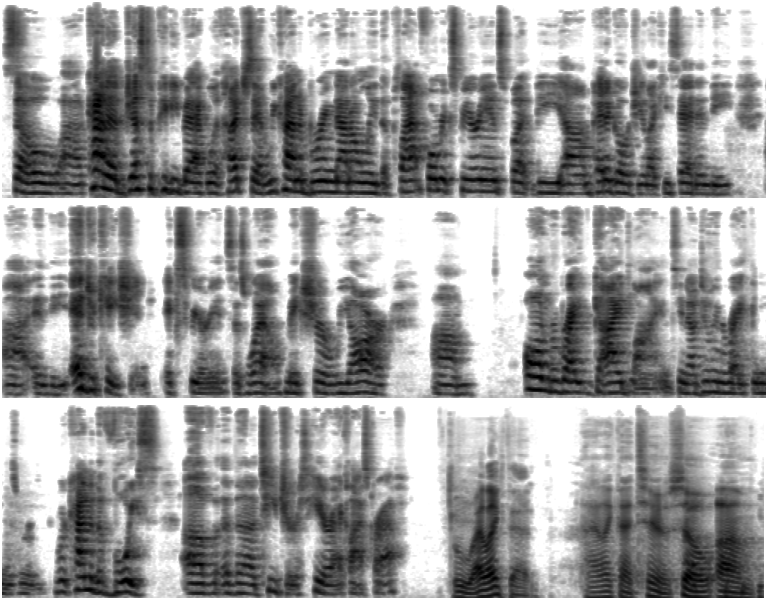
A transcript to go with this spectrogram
So, uh, kind of just to piggyback what Hutch said, we kind of bring not only the platform experience, but the um, pedagogy, like he said, and the uh, and the education experience as well. Make sure we are um, on the right guidelines, you know, doing the right things. We're we're kind of the voice of the teachers here at Classcraft. Ooh, I like that. I like that too. So um,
